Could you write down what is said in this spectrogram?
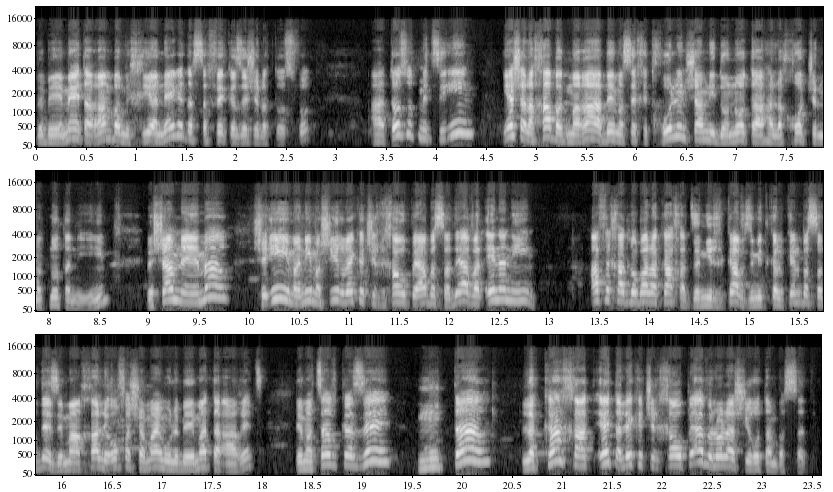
ובאמת הרמב"ם הכריע נגד הספק הזה של התוספות, התוספות מציעים, יש הלכה בגמרא במסכת חולין, שם נידונות ההלכות של מתנות עניים, ושם נאמר שאם אני משאיר לקט שכחה ופאה בשדה, אבל אין עניים, אף אחד לא בא לקחת, זה נרקב, זה מתקלקל בשדה, זה מאכל לעוף השמיים ולבהמת הארץ, במצב כזה מותר לקחת את הלקט שלך ופאה ולא להשאיר אותם בשדה.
